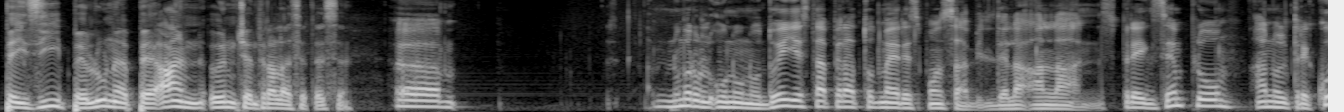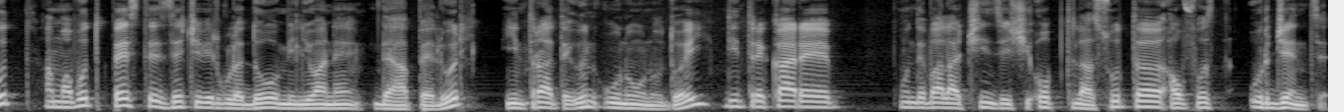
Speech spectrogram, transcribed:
pe zi, pe lună, pe an în centrala STS? Uh, numărul 112 este apelat tot mai responsabil de la an la an. Spre exemplu, anul trecut am avut peste 10,2 milioane de apeluri intrate în 112, dintre care undeva la 58% au fost urgențe.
